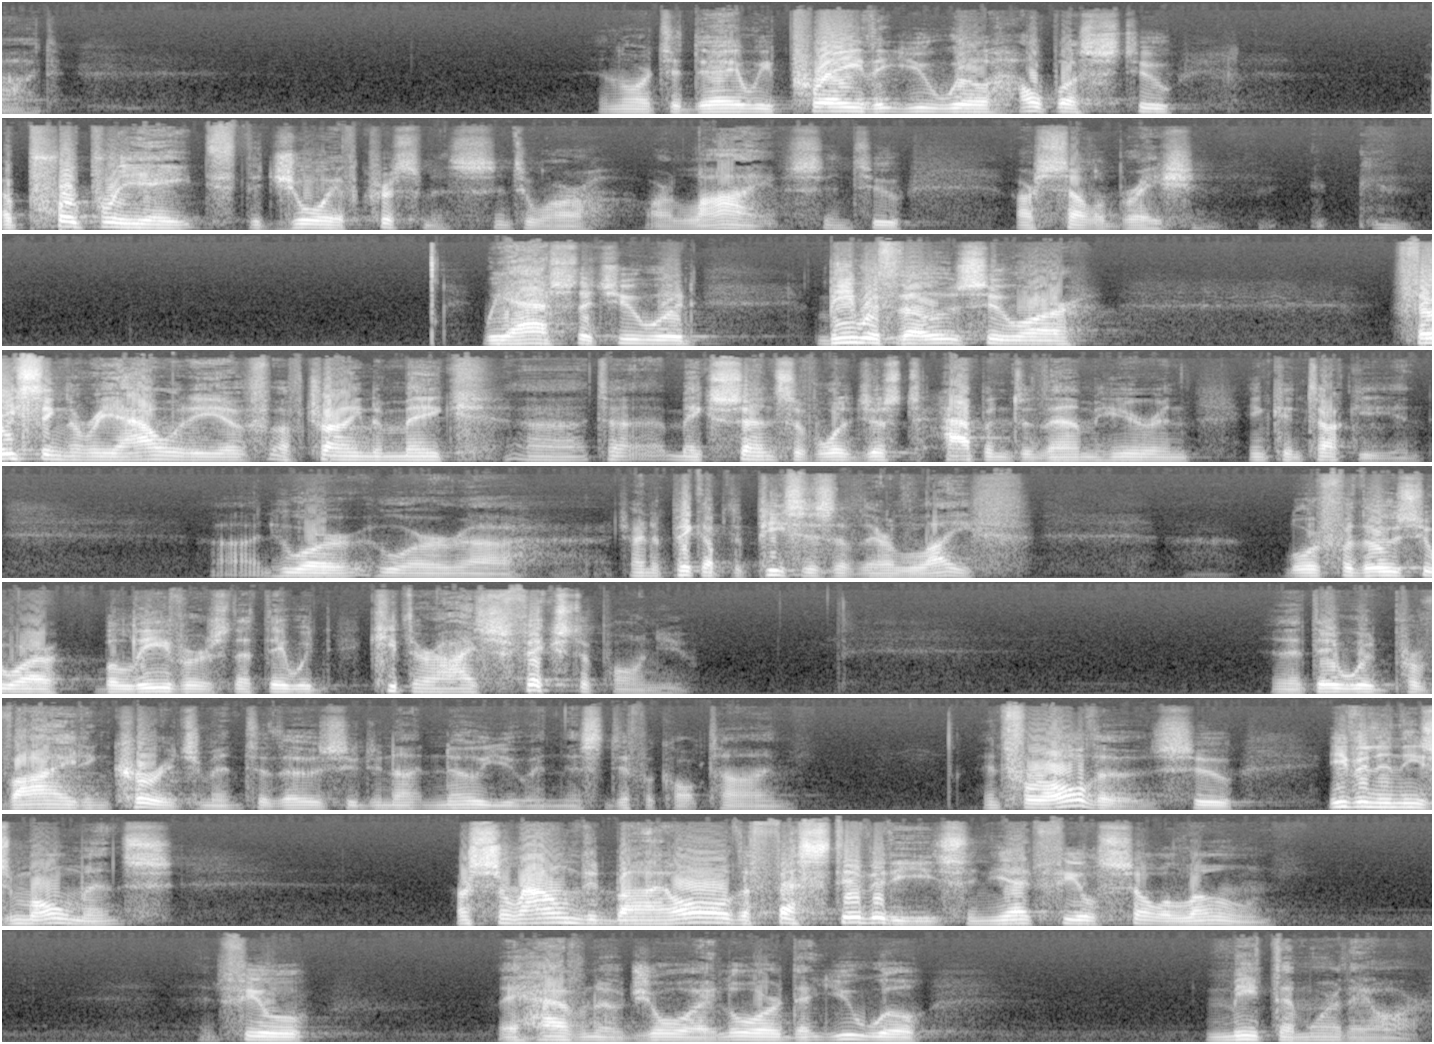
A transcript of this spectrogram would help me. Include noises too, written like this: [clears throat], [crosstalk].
and Lord, today we pray that you will help us to appropriate the joy of Christmas into our, our lives, into our celebration. we ask that you would be with those who are facing the reality of, of trying to make, uh, to make sense of what just happened to them here in, in Kentucky and, uh, and who are, who are uh, trying to pick up the pieces of their life. Lord, for those who are believers, that they would keep their eyes fixed upon you. And that they would provide encouragement to those who do not know you in this difficult time. And for all those who, even in these moments, are surrounded by all the festivities and yet feel so alone and feel they have no joy. Lord, that you will meet them where they are.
